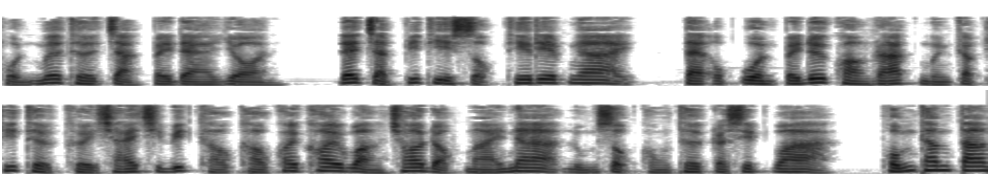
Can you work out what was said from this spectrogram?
ผลเมื่อเธอจากไปแดยอน ได้จัดพิธีศพที่เรียบง่าย แต่อบอวลไปด้วยความรักเหมือนกับที่เธอเคยใช้ชีวิตเขาเขาค่อยๆวางช่อดอกไม้หน้าหลุมศพของเธอกระซิบว่า ผมทำตาม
